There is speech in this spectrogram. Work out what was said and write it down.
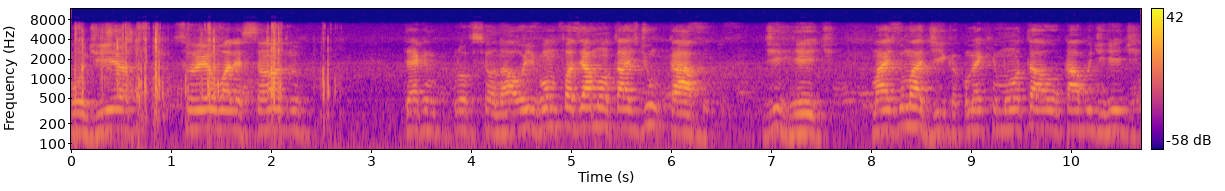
Bom dia, sou eu, o Alessandro, técnico profissional. Hoje vamos fazer a montagem de um cabo de rede. Mais uma dica, como é que monta o cabo de rede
